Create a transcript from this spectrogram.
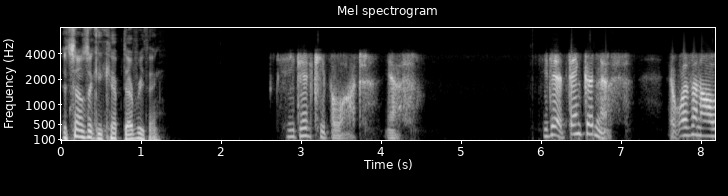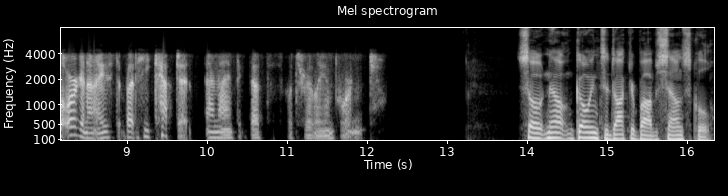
It sounds like he kept everything. He did keep a lot, yes. He did, thank goodness. It wasn't all organized, but he kept it, and I think that's what's really important. So now going to Dr. Bob's Sound School,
